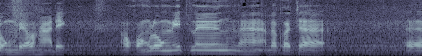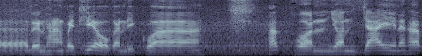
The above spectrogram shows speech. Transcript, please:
ลงเดี๋ยวหาเด็ก เอาของลงนิดนึงนะฮะแล้วก็จะเเดินทางไปเที่ยวกันดีกว่า พักผ่อนย่อนใจนะครับ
